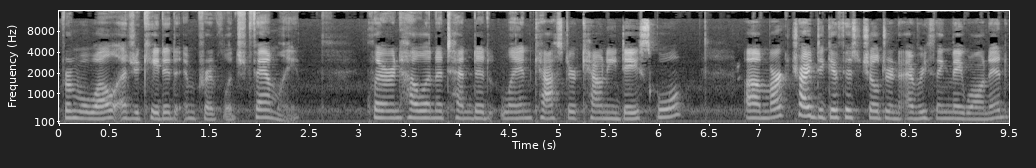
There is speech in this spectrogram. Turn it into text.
from a well educated and privileged family. Claire and Helen attended Lancaster County Day School. Uh, Mark tried to give his children everything they wanted.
